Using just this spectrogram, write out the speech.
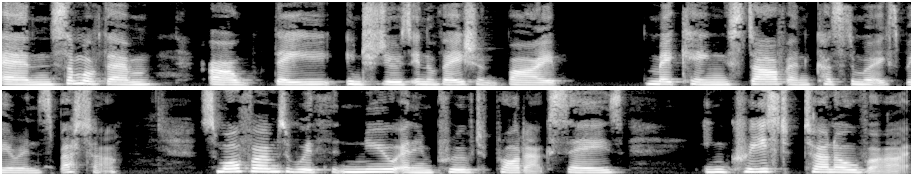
And some of them, uh, they introduce innovation by making staff and customer experience better. Small firms with new and improved products says increased turnover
